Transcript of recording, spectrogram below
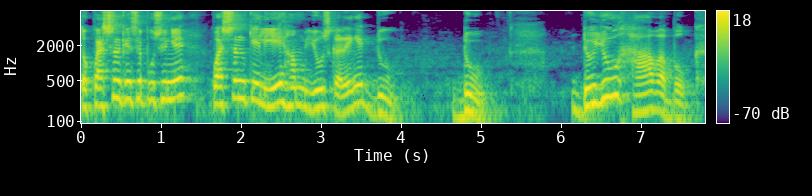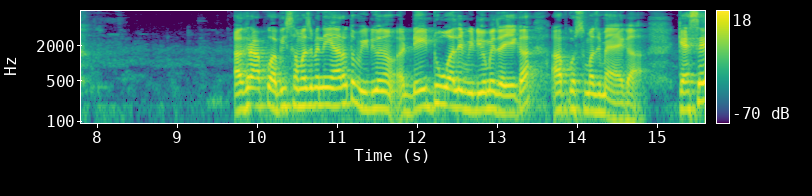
तो क्वेश्चन कैसे पूछेंगे क्वेश्चन के लिए हम यूज़ करेंगे do do do you have a book अगर आपको अभी समझ में नहीं आ रहा तो वीडियो डे टू वाले वीडियो में जाइएगा, आपको समझ में आएगा। कैसे?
